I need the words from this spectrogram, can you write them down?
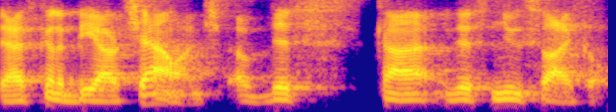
that's going to be our challenge of this kind, this new cycle.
